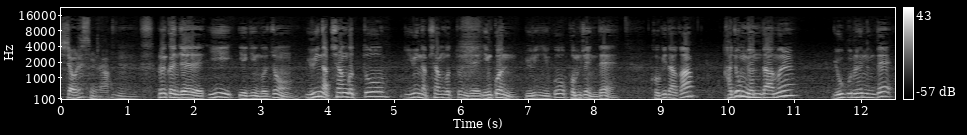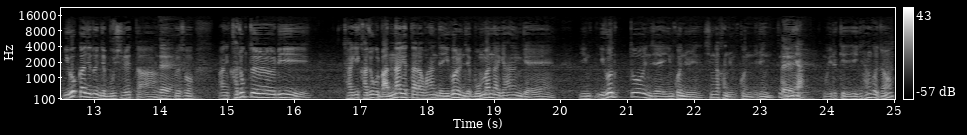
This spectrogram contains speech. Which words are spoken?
지적을 했습니다. 음, 그러니까 이제 이 얘기인 거죠. 유인 납치한 것도 유인 납치한 것도 이제 인권 유린이고 범죄인데 거기다가 가족 면담을 요구를 했는데 이것까지도 이제 무시를 했다. 네. 그래서 아니 가족들이 자기 가족을 만나겠다라고 하는데 이걸 이제 못 만나게 하는 게 이, 이것도 이제 인권 유린, 심각한 인권 유린 네. 아니냐. 뭐 이렇게 얘기를 한 거죠.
